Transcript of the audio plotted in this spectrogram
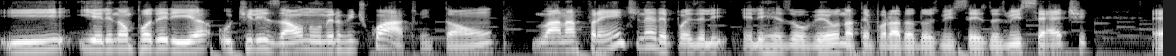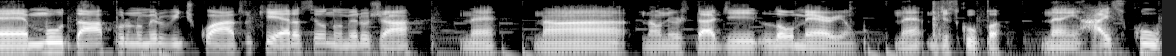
e, e, ele não poderia utilizar o número 24. Então, lá na frente, né, depois ele, ele resolveu, na temporada 2006-2007, é, mudar para o número 24, que era o seu número já né, na, na Universidade Low Marion, né, desculpa, né, em high school,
